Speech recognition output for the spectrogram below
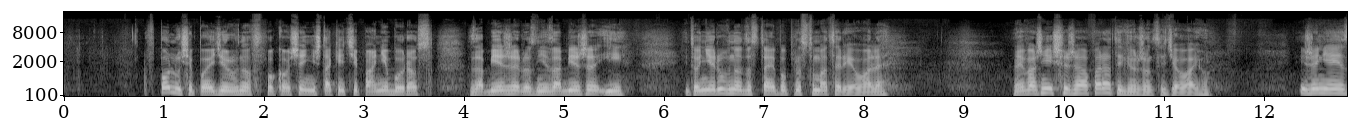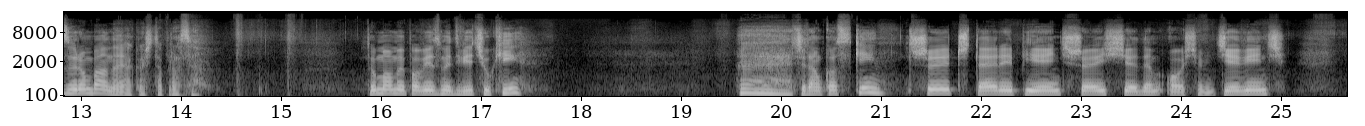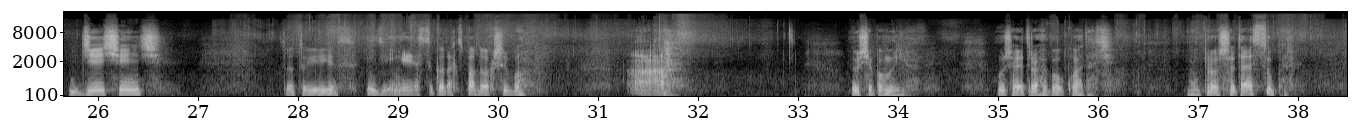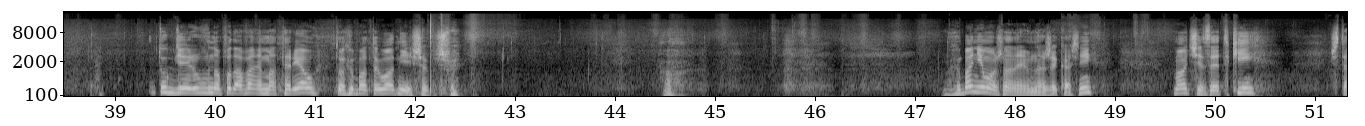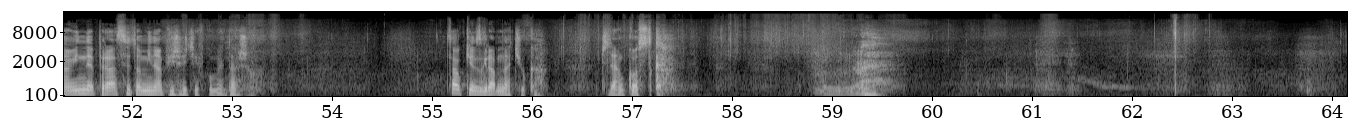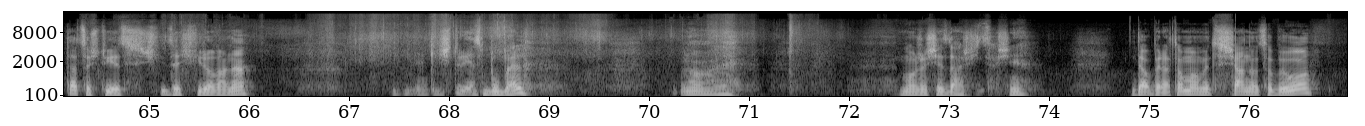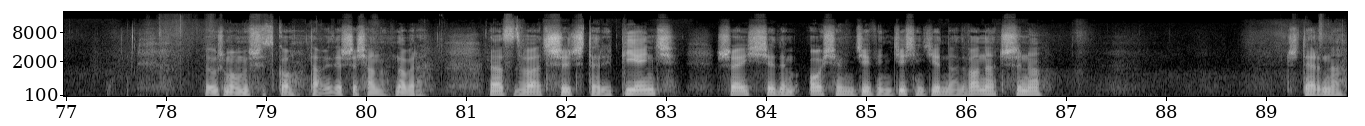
w polu się pojedzie równo w pokosie niż takie ciepanie, bo roz zabierze, roz nie zabierze i, i to nierówno dostaje po prostu materiał, ale najważniejsze, że aparaty wiążące działają i że nie jest wyrąbana jakaś ta praca. Tu mamy powiedzmy dwie ciuki. Ech, Czy tam kostki? 3, 4, 5, 6, 7, 8, 9, 10. Co tu jej jest? Nic nie jest, tylko tak spadła krzywo. A. Już się pomyliłem. Muszę je trochę poukładać. No proszę, to jest super. Tu, gdzie równo podawałem materiał, to chyba te ładniejsze wyszły. O. No chyba nie można na nią narzekać, nie? Macie zetki, czy tam inne prasy, to mi napiszecie w komentarzu. Całkiem zgrabna ciuka. Czy tam kostka. Ta coś tu jest ześwirowana. Jakiś tu jest bubel. No ale może się zdarzyć coś, nie? Dobra, to mamy siano co było. To już mamy wszystko. Tam jest jeszcze siano. Dobra. Raz, dwa, trzy, cztery, pięć, sześć, siedem, osiem, dziewięć, dziesięć, jedna, dwa na, trzy na, czterna,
